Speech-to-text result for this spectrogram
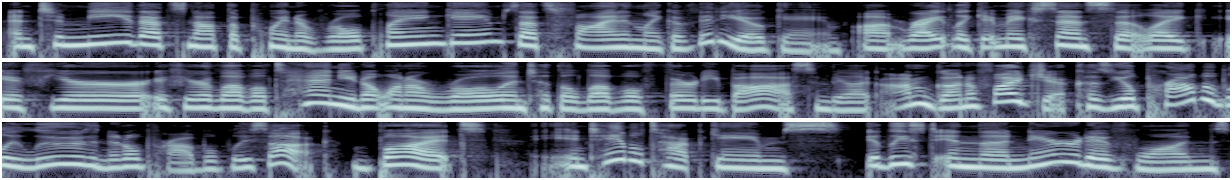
And to me, that's not the point of role playing games. That's fine in like a video game, um, right? Like it makes sense that like if you're if you're level ten, you don't want to roll into the level thirty boss and be like, I'm gonna fight you because you'll probably lose and it'll probably suck. But in tabletop games, at least in the narrative ones,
